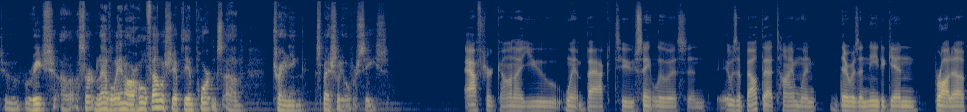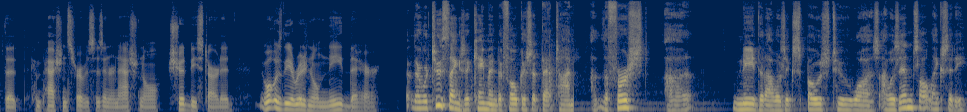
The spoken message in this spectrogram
to reach a certain level in our whole fellowship the importance of training, especially overseas. After Ghana, you went back to St. Louis, and it was about that time when there was a need again brought up that Compassion Services International should be started. What was the original need there? There were two things that came into focus at that time. Uh, the first uh, need that I was exposed to was I was in Salt Lake City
